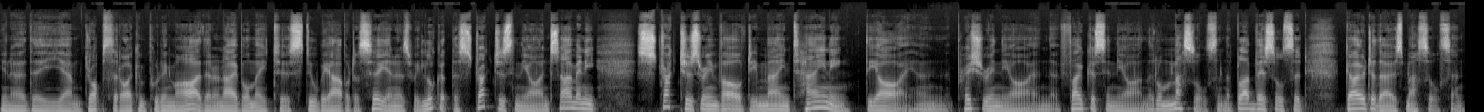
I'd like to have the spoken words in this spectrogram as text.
you know, the um, drops that I can put in my eye that enable me to still be able to see. And as we look at the structures in the eye, and so many structures are involved in maintaining the eye and the pressure in the eye and the focus in the eye and little muscles and the blood vessels that go to those muscles and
